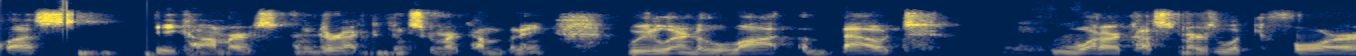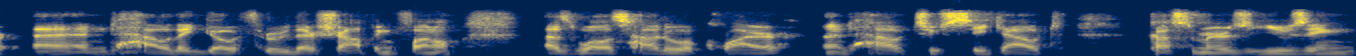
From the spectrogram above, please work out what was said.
plus e-commerce and direct to consumer company. We learned a lot about what our customers look for and how they go through their shopping funnel, as well as how to acquire and how to seek out customers using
